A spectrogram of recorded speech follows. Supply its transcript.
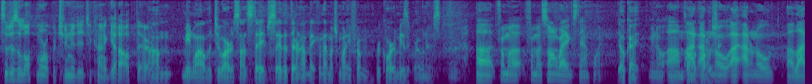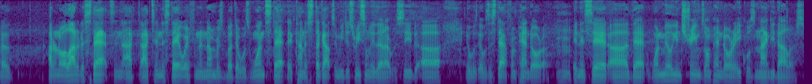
so there's a lot more opportunity to kind of get out there. Um, meanwhile, the two artists on stage say that they're not making that much money from recorded music revenues. Uh, from a from a songwriting standpoint, Okay. you know, um, I, I don't know. I, I don't know a lot of. I don't know a lot of the stats, and I, I tend to stay away from the numbers. But there was one stat that kind of stuck out to me just recently that I received. Uh, it was it was a stat from Pandora, Mm-hmm. and it said uh, that one million streams on Pandora equals ninety dollars.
